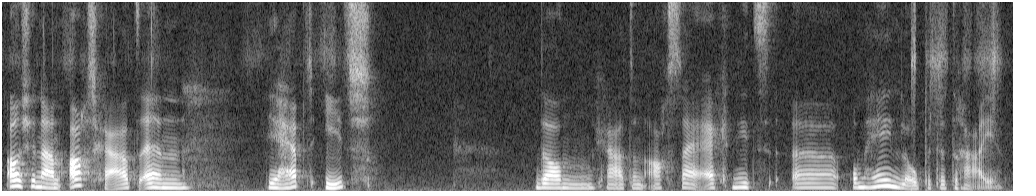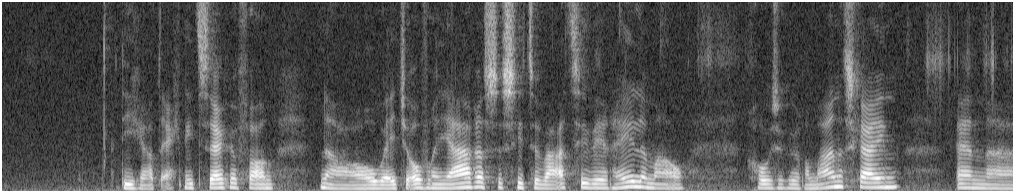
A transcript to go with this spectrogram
als je naar een arts gaat en je hebt iets, dan gaat een arts daar echt niet uh, omheen lopen te draaien. Die gaat echt niet zeggen van, nou weet je, over een jaar is de situatie weer helemaal roze geur en maneschijn. En uh,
